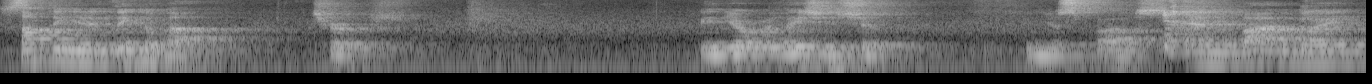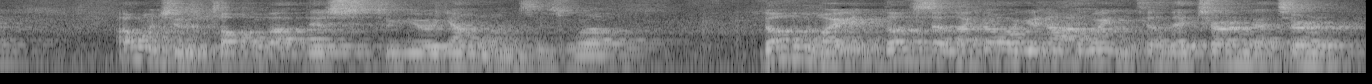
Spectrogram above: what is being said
Something you to think about, church, in your relationship in your spouse. And by the way, I want you to talk about this to your young ones as well. Don't wait. Don't say like, oh, you're not waiting until they turn that turn.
